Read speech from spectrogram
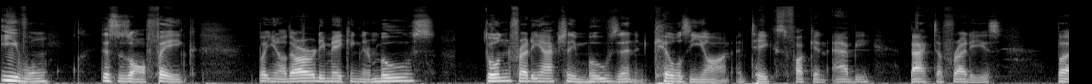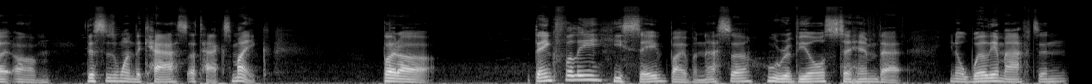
evil. This is all fake. But you know they're already making their moves Golden Freddy actually moves in and kills Eon and takes fucking Abby back to Freddy's. But um this is when the cast attacks Mike. But uh thankfully he's saved by Vanessa who reveals to him that you know William Afton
